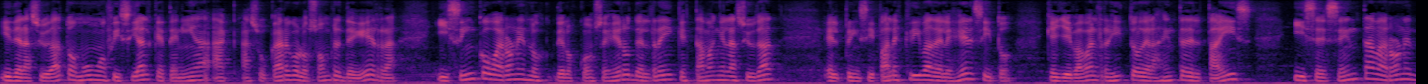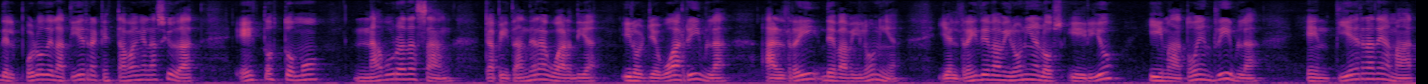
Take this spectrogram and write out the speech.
y de la ciudad tomó un oficial que tenía a, su cargo los hombres de guerra y cinco varones de los consejeros del rey que estaban en la ciudad, el principal escriba del ejército que llevaba el registro de la gente del país y sesenta varones del pueblo de la tierra que estaban en la ciudad. Estos tomó Naburadazán, capitán de la guardia, y los llevó a Ribla al rey de Babilonia. Y el rey de Babilonia los hirió y mató en Ribla, en tierra de Amat,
